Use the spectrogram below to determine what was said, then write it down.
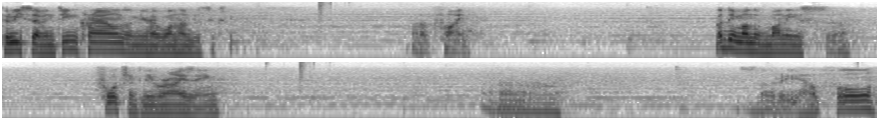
317 crowns and you have 160. Uh, fine. But the amount of money is uh, fortunately rising. Uh, this is not really helpful.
